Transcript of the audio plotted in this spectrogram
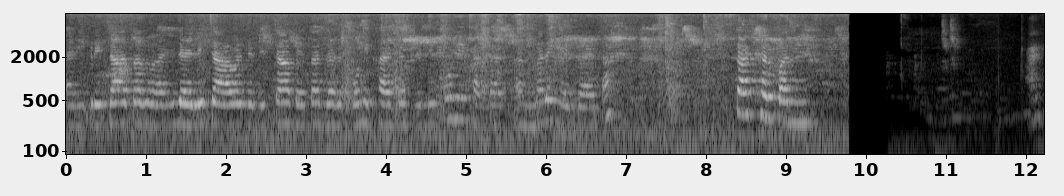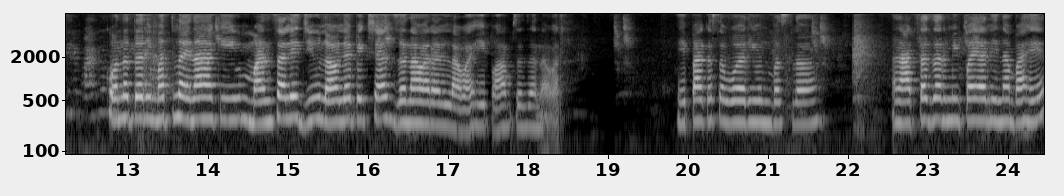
आणि इकडे चहा चालू आहे. ज्याला चहा आवडते ते चहा पितात. ज्याला पोहे खायचे असते ते पोहे खातात. आणि मला घ्यायचं आहे आता साखर पाणी. कोणतरी म्हटलंय ना की माणसाले जीव लावल्यापेक्षा जनावराला लावा. हे पहा आमचं जनावर. हे पहा कसं वर येऊन बसलं. आणि आता जर मी पयाली ना बाहेर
